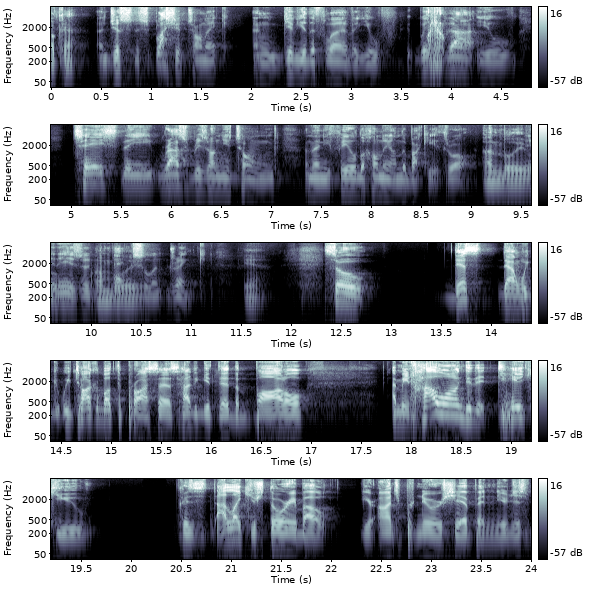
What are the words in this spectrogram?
Okay. And just a splash of tonic and give you the flavour. You with that you'll taste the raspberries on your tongue and then you feel the honey on the back of your throat. Unbelievable. It is an excellent drink. Yeah. So this now we we talk about the process, how to get there, the bottle. I mean, how long did it take you? Because I like your story about your entrepreneurship and you're just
